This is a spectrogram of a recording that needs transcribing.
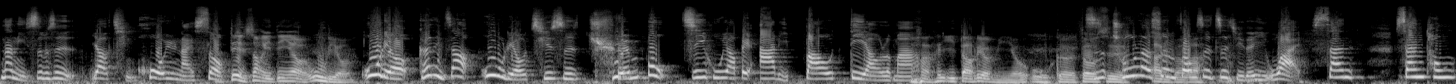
那你是不是要请货运来送？电商一定要有物流。物流，可是你知道物流其实全部几乎要被阿里包掉了吗？一到六米有五个都是。除了顺丰是自己的以外，三三通，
